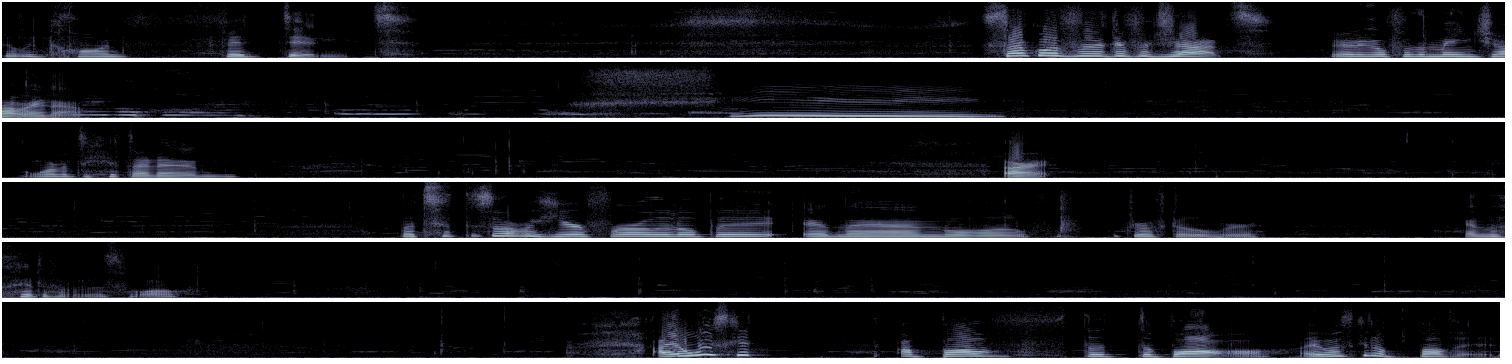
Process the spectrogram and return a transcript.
Feeling confident. Stop going for the different shots. We're gonna go for the main shot right now. Shee. I wanted to hit that in. Alright. Let's hit this over here for a little bit, and then we'll drift over. And then hit it from this wall. I always get above the, the ball. I always get above it.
